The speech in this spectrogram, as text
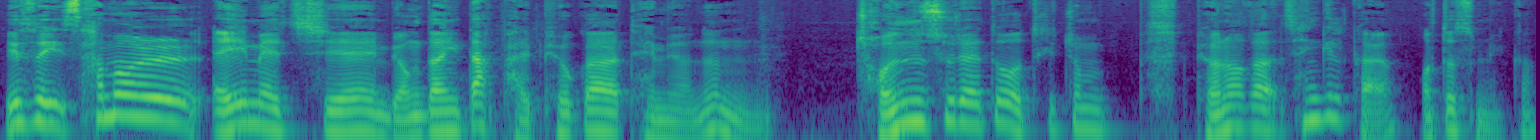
그래서 이 3월 A 매치의 명단이 딱 발표가 되면은 전술에도 어떻게 좀 변화가 생길까요? 어떻습니까?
